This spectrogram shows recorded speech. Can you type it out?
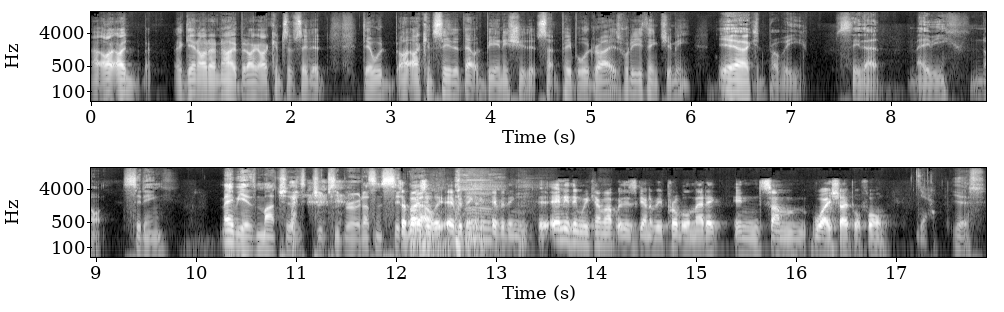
I, I, again, I don't know, but I, I can sort of see that there would. I, I can see that that would be an issue that some people would raise. What do you think, Jimmy? Yeah, I could probably see that. Maybe not sitting. Maybe as much as Gypsy Brewer doesn't sit. So basically, well. everything, everything, anything we come up with is going to be problematic in some way, shape, or form. Yeah. Yes.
